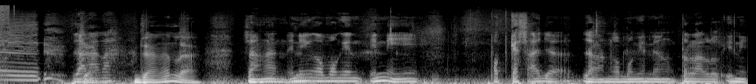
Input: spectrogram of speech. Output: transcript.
Janganlah. Janganlah. jangan. Ini ngomongin ini. Podcast aja. Jangan ngomongin yang terlalu ini.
